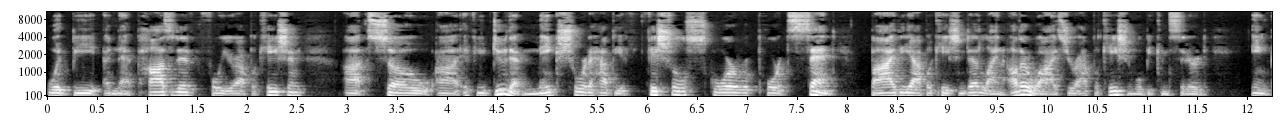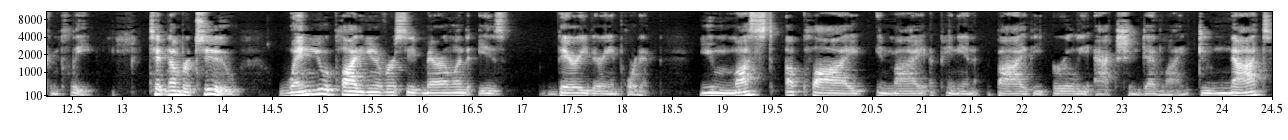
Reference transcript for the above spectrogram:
would be a net positive for your application. Uh, so uh, if you do that, make sure to have the official score report sent by the application deadline. Otherwise, your application will be considered incomplete. Tip number two when you apply to University of Maryland is very, very important. You must apply, in my opinion, by the early action deadline. Do not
